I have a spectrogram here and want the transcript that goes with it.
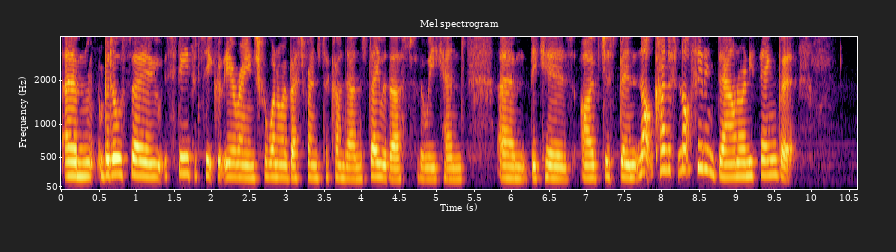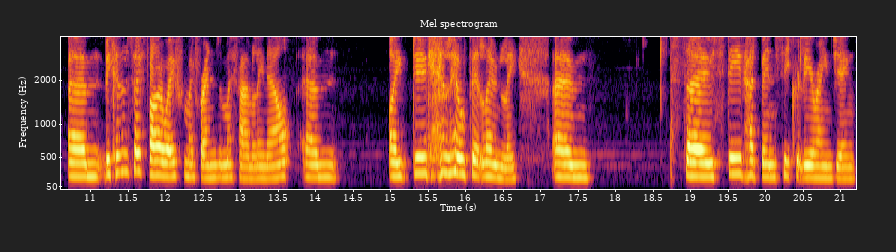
um, but also Steve had secretly arranged for one of my best friends to come down and stay with us for the weekend um, because I've just been not kind of not feeling down or anything, but um, because I'm so far away from my friends and my family now, I do get a little bit lonely. Um, so Steve had been secretly arranging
